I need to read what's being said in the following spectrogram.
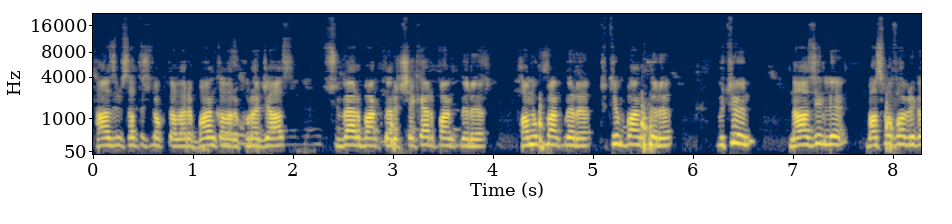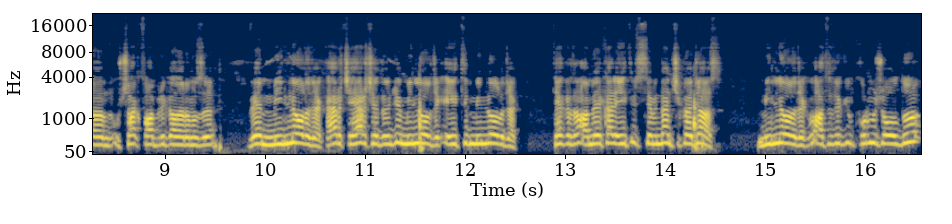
Tanzim satış noktaları, bankaları kuracağız. Süper bankları, şeker bankları, pamuk bankları, tütün bankları, bütün nazilli basma fabrikalarımızı, uçak fabrikalarımızı ve milli olacak. Her şey her şeyden önce milli olacak. Eğitim milli olacak. Tekrardan Amerikan eğitim sisteminden çıkacağız. Milli olacak. Atatürk'ün kurmuş olduğu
